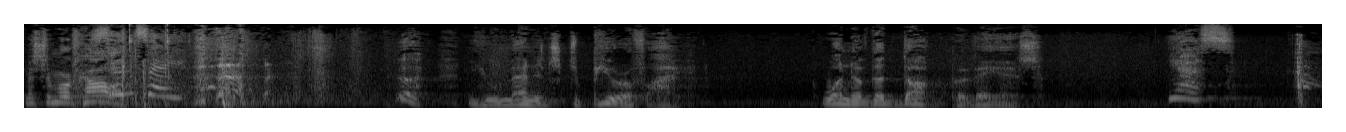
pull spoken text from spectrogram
Mr. Morikawa. Sensei! You managed to purify one of the dark purveyors. Yes.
